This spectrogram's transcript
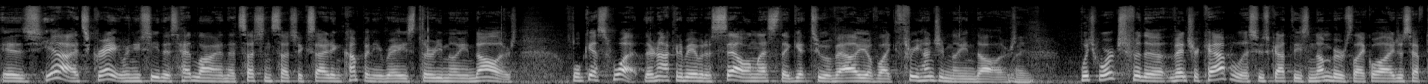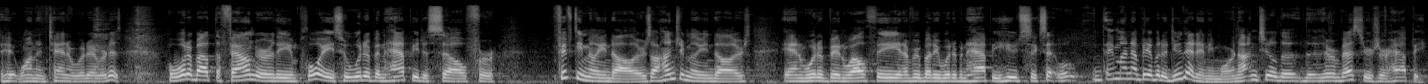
is yeah, it's great when you see this headline that such and such exciting company raised $30 million. Well, guess what? They're not going to be able to sell unless they get to a value of like $300 million. Right. Which works for the venture capitalist who's got these numbers like, well, I just have to hit one in 10 or whatever it is. But what about the founder or the employees who would have been happy to sell for $50 million, $100 million, and would have been wealthy and everybody would have been happy, huge success. Well, they might not be able to do that anymore, not until the, the, their investors are happy.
